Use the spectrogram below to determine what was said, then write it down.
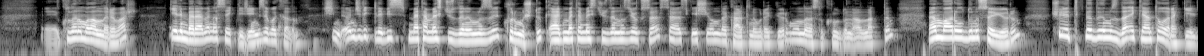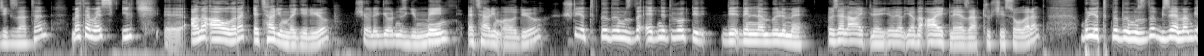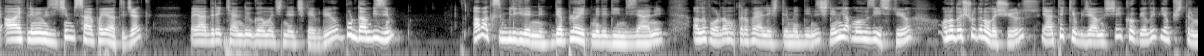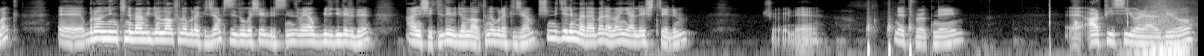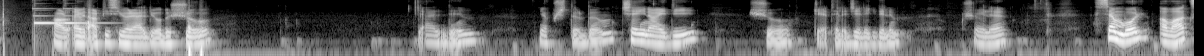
Kullanım alanları var. Gelin beraber nasıl ekleyeceğimize bakalım. Şimdi öncelikle biz MetaMask cüzdanımızı kurmuştuk. Eğer bir MetaMask cüzdanınız yoksa köşeye onun da kartını bırakıyorum. Onun nasıl kurulduğunu anlattım. Ben var olduğunu sayıyorum. Şuraya tıkladığımızda eklenti olarak gelecek zaten. MetaMask ilk e, ana ağ olarak Ethereum'da geliyor. Şöyle gördüğünüz gibi main Ethereum ağı diyor. Şuraya tıkladığımızda Add Network de, de, denilen bölüme özel ağ ekle ya, da ağ ekle yazar Türkçesi olarak. Buraya tıkladığımızda bize hemen bir ağ eklememiz için bir sayfaya atacak. Veya direkt kendi uygulama içinde de çıkabiliyor. Buradan bizim AVAX'ın bilgilerini deploy etme dediğimiz yani alıp oradan bu tarafa yerleştirme dediğimiz işlemi yapmamızı istiyor. Ona da şuradan ulaşıyoruz. Yani tek yapacağımız şey kopyalayıp yapıştırmak. Ee, buranın linkini ben videonun altına bırakacağım. Siz de ulaşabilirsiniz veya bu bilgileri de aynı şekilde videonun altına bırakacağım. Şimdi gelin beraber hemen yerleştirelim. Şöyle network name e, RPC URL diyor. Pardon evet RPC URL diyordu şu. Geldim. Yapıştırdım. Chain ID şu CTRL ile gidelim. Şöyle. Sembol AVAX.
